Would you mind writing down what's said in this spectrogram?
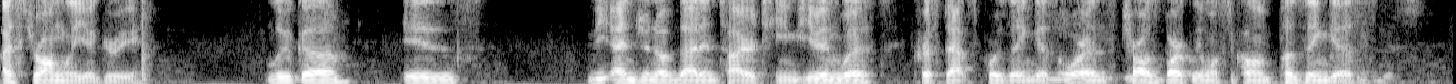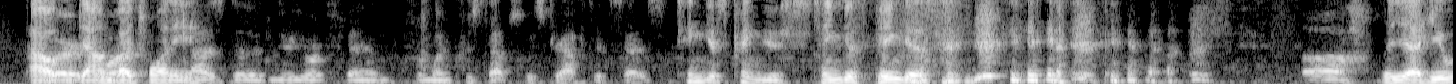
I strongly agree. Luka is the engine of that entire team, even with Chris Kristaps Porzingis, or as Charles Barkley wants to call him, Porzingis, out Or- down or by 20. As the New York fan from when Chris Kristaps was drafted says, Tingus Pingus. Tingus Pingus. uh, But yeah, he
